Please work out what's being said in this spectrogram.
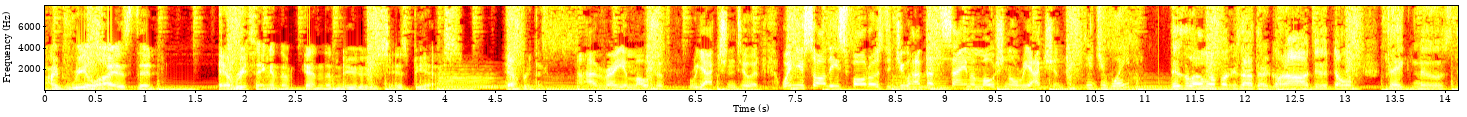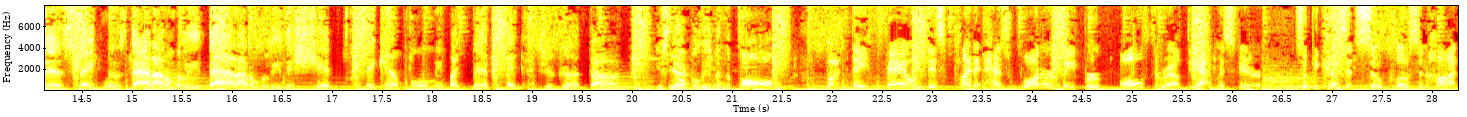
I've realized that everything in the in the news is BS. Everything. I have a very emotive reaction to it. When you saw these photos, did you have that same emotional reaction? Did you wait? There's a lot of motherfuckers out there going, oh, dude, don't fake news this, fake news that. I don't believe that. I don't believe this shit. They can't fool me. Like, bitch, they got you good, dog. You still Yeah. believe in the ball. But they found this planet has water vapor all throughout the atmosphere. So because it's so close and hot,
